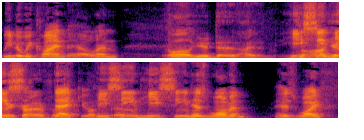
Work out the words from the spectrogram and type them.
we knew we climbed the hill, and Well, you did. I didn't. he's So I'll seen. He's, thank that, you. but, He's yeah. seen. He's seen his woman, his wife.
